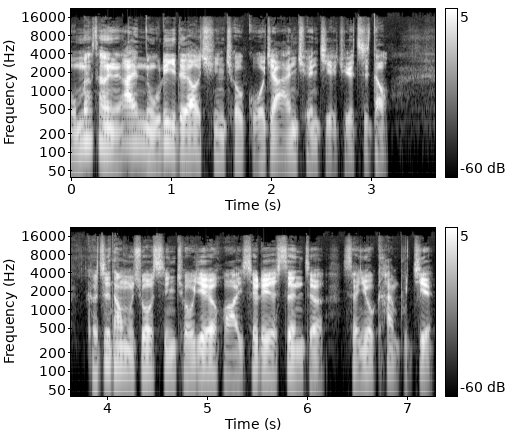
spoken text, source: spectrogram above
我们很爱努力的要寻求国家安全解决之道，可是他们说寻求耶和华以色列的圣者，神又看不见。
